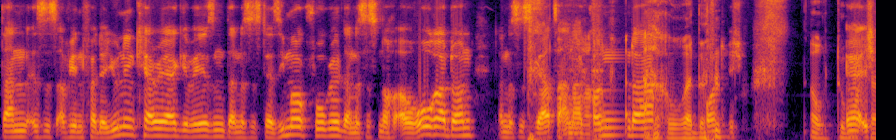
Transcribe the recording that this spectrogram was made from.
dann ist es auf jeden Fall der Union Carrier gewesen, dann ist es der Simorg-Vogel, dann ist es noch Auroradon, dann ist es Werte Anaconda. Auroradon. Und ich, oh, dumm, äh, ich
